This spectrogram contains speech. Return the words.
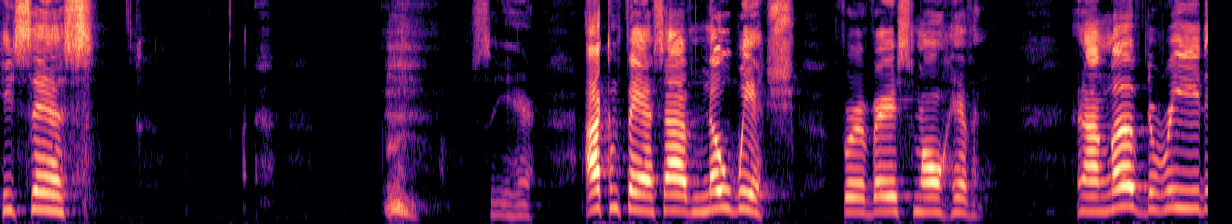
he says, see here, I confess I have no wish for a very small heaven. And I love to read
